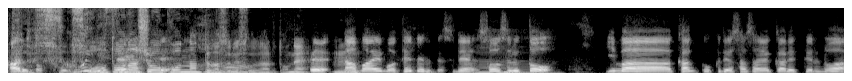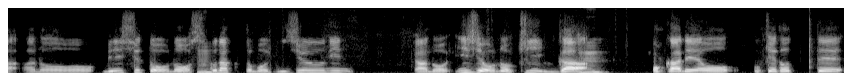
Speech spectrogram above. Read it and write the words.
あると。相当な証拠になってますね、はあそうなるとね。でうん名前も出てるんですね。んそうすると、今、韓国でささやかれているのは、あの民主党の少なくとも20人、あの以上の議員がうんお金を受け取って、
